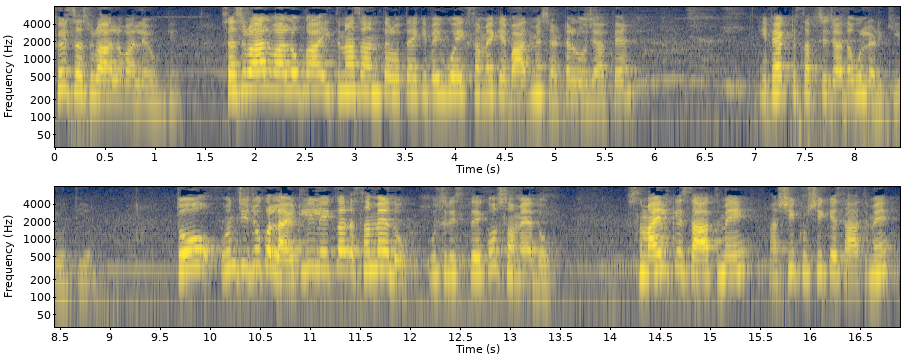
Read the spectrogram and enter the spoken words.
फिर ससुराल वाले होंगे। ससुराल वालों का इतना सा अंतर होता है कि भाई, वो एक समय के बाद में सेटल हो जाते हैं। इफ़ेक्ट सबसे ज़्यादा वो लड़की होती है। तो उन चीज़ों को लाइटली लेकर समय दो, उस रिश्ते को समय दो। स्माइल के साथ में, हँसी खुशी के साथ में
